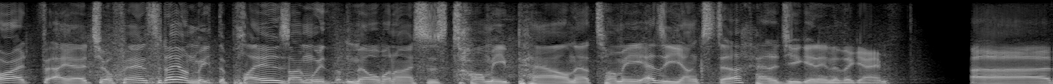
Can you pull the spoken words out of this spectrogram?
All right, AIHL fans, today on Meet the Players, I'm with Melbourne Ice's Tommy Powell. Now, Tommy, as a youngster, how did you get into the game? Uh,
